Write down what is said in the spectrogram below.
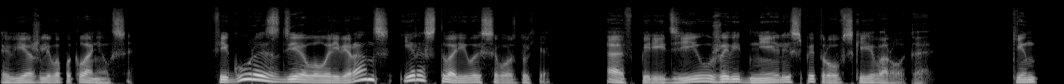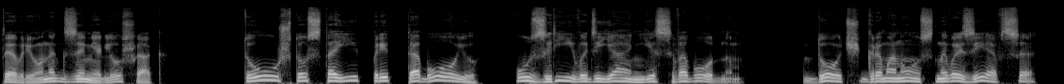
вежливо поклонился. Фигура сделала реверанс и растворилась в воздухе. А впереди уже виднелись Петровские ворота. Кентавренок замедлил шаг. «Ту, что стоит пред тобою, узри в одеянье свободном. Дочь громоносного Зевса,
